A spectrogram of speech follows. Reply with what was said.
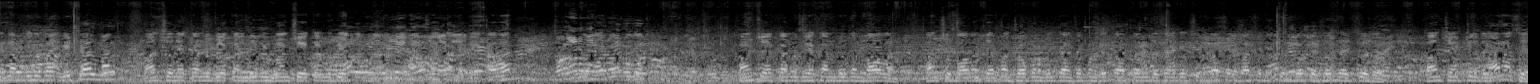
કેટલા કીધું ભાઈ વિઠ્ઠલમાં પાંચસો ને એકાવન રૂપિયા એકાવન બિલકુલ પાંચસો એકાવન રૂપિયા પાંચસો એકાવન રૂપિયા એકાવન બિલકુલ બાવન. પાંચસો બાવન ત્રેપન ચોપન, પંચાવન, છપ્પન, સત્તાવન અઠાવન સાઠ એકસો બાસઠ બાસઠ એકસો બોતેર ચોતેર ઇઠ્યોતેર પાંચસો ઇઠ્યોતેર આના છે?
